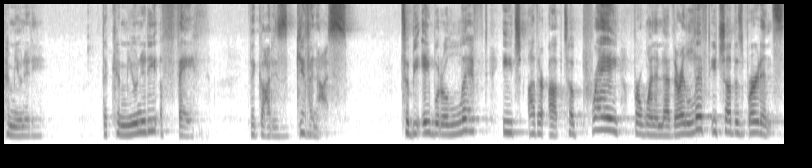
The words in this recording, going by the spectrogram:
community, the community of faith that God has given us to be able to lift each other up, to pray for one another and lift each other's burdens.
